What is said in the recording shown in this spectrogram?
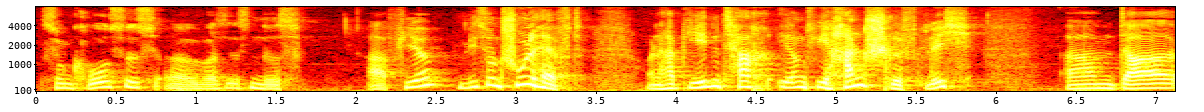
so ein großes, äh, was ist denn das? A4, wie so ein Schulheft. Und habe jeden Tag irgendwie handschriftlich ähm, da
